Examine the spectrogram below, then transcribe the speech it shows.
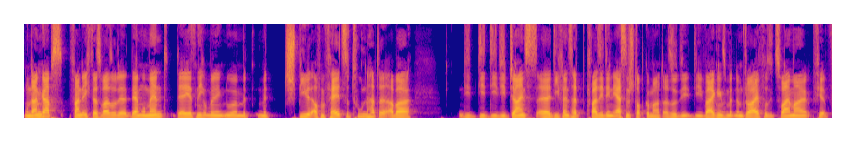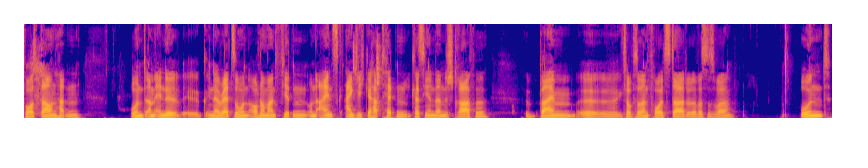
Und dann gab's, fand ich, das war so der, der Moment, der jetzt nicht unbedingt nur mit, mit Spiel auf dem Feld zu tun hatte, aber die, die, die, die Giants äh, Defense hat quasi den ersten Stopp gemacht. Also die, die Vikings mit einem Drive, wo sie zweimal vier, Force Down hatten und am Ende äh, in der Red Zone auch nochmal einen vierten und eins eigentlich gehabt hätten, kassieren dann eine Strafe beim, äh, ich glaube, es war ein Fallstart oder was es war. Und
